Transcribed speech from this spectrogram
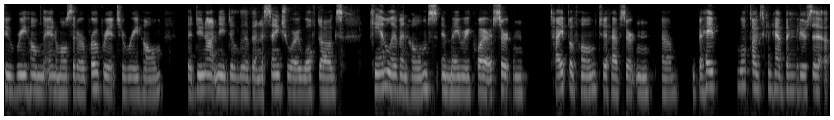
to rehome the animals that are appropriate to rehome that do not need to live in a sanctuary. Wolf dogs can live in homes and may require a certain type of home to have certain um, behave wolf dogs can have behaviors that uh,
